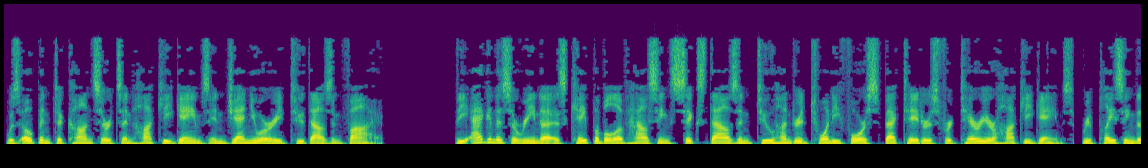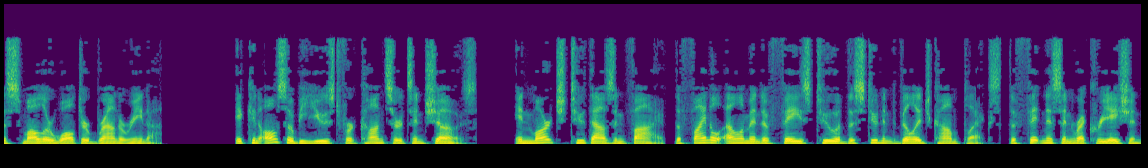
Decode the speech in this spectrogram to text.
was opened to concerts and hockey games in January 2005. The Agganis Arena is capable of housing 6,224 spectators for Terrier hockey games, replacing the smaller Walter Brown Arena. It can also be used for concerts and shows. In March 2005, the final element of Phase 2 of the Student Village complex, the Fitness and Recreation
